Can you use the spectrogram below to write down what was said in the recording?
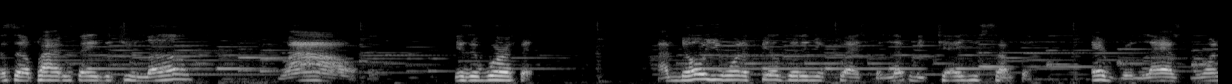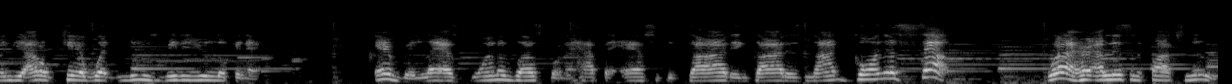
of applying the things that you love. Wow. Is it worth it? I know you want to feel good in your flesh, but let me tell you something. Every last one of you, I don't care what news media you're looking at. Every last one of us going to have to answer to God, and God is not going to accept. Well, I heard I listen to Fox News.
